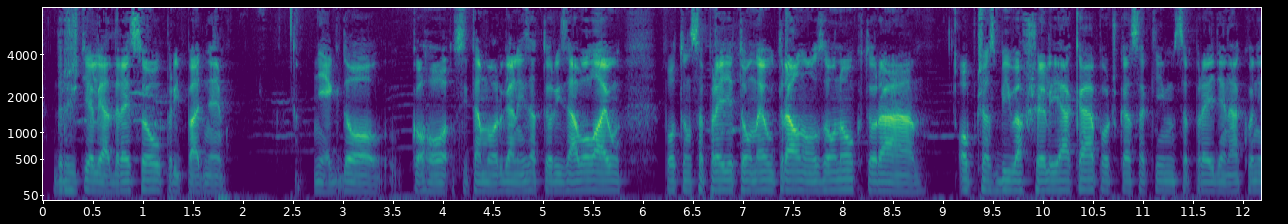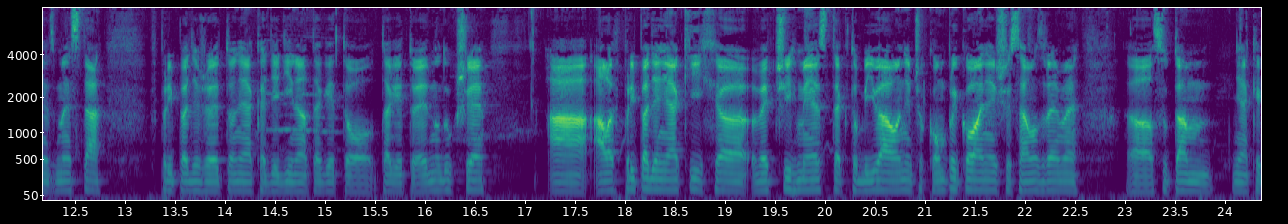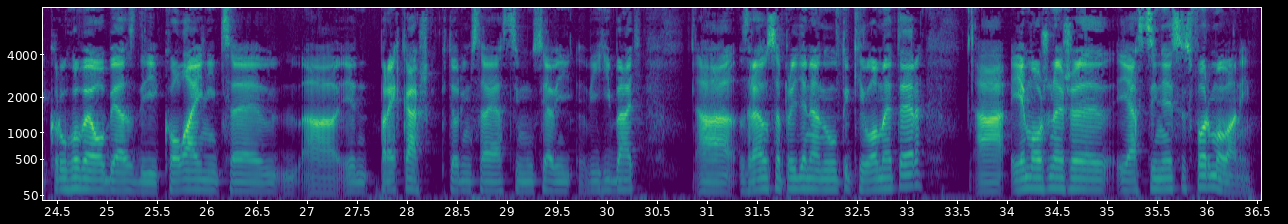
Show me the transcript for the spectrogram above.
držiteľi adresov, prípadne niekto, koho si tam organizátori zavolajú. Potom sa prejde tou neutrálnou zónou, ktorá občas býva všelijaká, počká sa kým sa prejde na koniec mesta. V prípade, že je to nejaká dedina, tak je to, tak je to jednoduchšie. A, ale v prípade nejakých uh, väčších miest, tak to býva o niečo komplikovanejšie. Samozrejme, uh, sú tam nejaké kruhové objazdy, kolajnice a prekážky, ktorým sa jazdci musia vy, vyhybať. A zrazu sa príde na 0 km a je možné, že jazdci nie sú sformovaní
